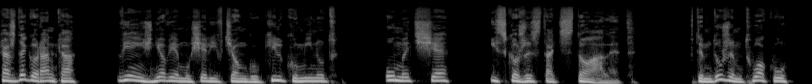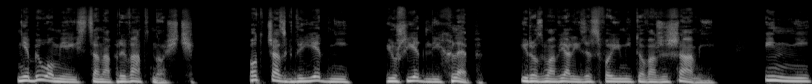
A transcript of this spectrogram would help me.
Każdego ranka więźniowie musieli w ciągu kilku minut umyć się i skorzystać z toalet. W tym dużym tłoku nie było miejsca na prywatność. Podczas gdy jedni już jedli chleb i rozmawiali ze swoimi towarzyszami, inni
